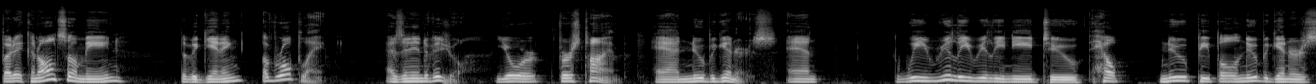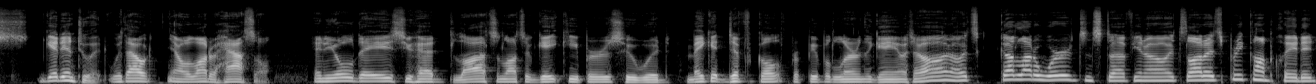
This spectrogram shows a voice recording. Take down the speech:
but it can also mean the beginning of role playing as an individual, your first time, and new beginners. And we really, really need to help new people, new beginners get into it without, you know, a lot of hassle. In the old days, you had lots and lots of gatekeepers who would make it difficult for people to learn the game. I say, "Oh no, it's got a lot of words and stuff. You know, it's a lot. Of, it's pretty complicated.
